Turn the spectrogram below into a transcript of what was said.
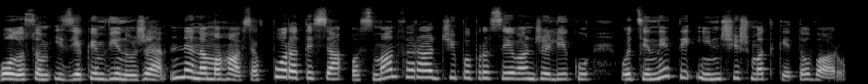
Голосом, із яким він уже не намагався впоратися, Осман Фераджі попросив Анжеліку оцінити інші шматки товару.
